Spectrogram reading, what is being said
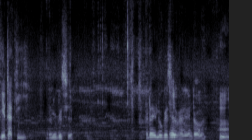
এটা কি? এলোকেসিয়া এটা এলোকেসিয়া ভ্যারিয়েন্ট হবে। হুম।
